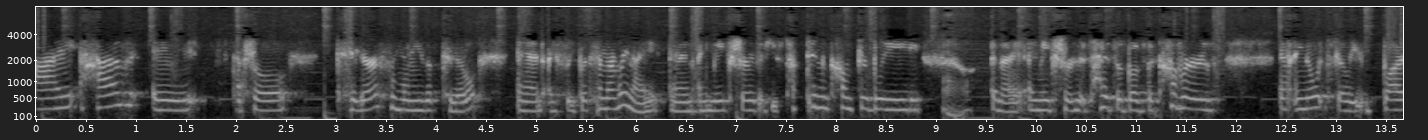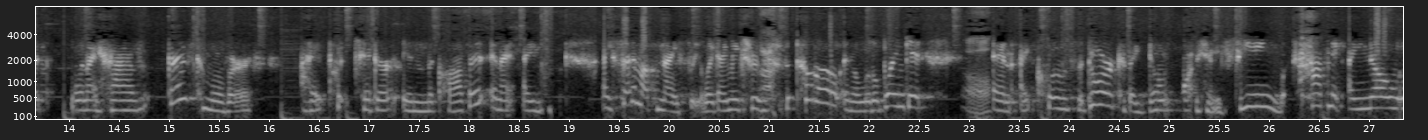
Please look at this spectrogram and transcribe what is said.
I have a special Tigger from Winnie the Pooh, and I sleep with him every night, and I make sure that he's tucked in comfortably, and I, I make sure his head's above the covers. And I know it's silly, but when I have guys come over, I put Tigger in the closet, and I, I I set him up nicely. Like I make sure there's a pillow and a little blanket, and I close the door because I don't want him seeing what's happening. I know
